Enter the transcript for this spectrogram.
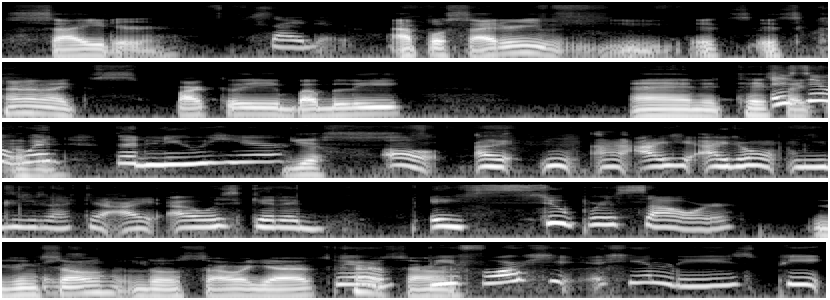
Cider. Cider. Apple cider. You, it's it's kind of like sparkly, bubbly, and it tastes Is like. it apple. when the new year? Yes. Oh, I I I I don't really like it. I I always get a a super sour. You think so? A little sour. Yeah, it's kind of sour. Before he, he leaves, Pete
